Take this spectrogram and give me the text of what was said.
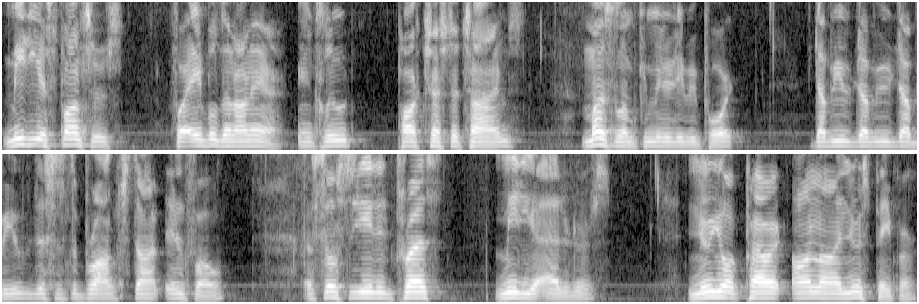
Media sponsors for Ableton On Air include Parkchester Times, Muslim Community Report, www.thisisthebronx.info, Associated Press media editors, New York Parrot online newspaper,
